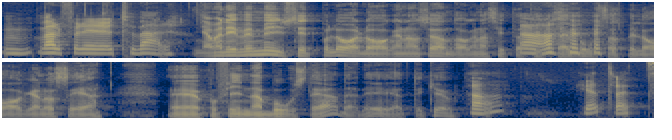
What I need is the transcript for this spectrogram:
Mm. Varför är det tyvärr? Ja, men det är väl mysigt på lördagarna och söndagarna sitta och titta i bostadsbilagan och se eh, på fina bostäder. Det är ju jättekul. Ja, helt rätt.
